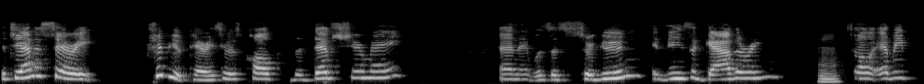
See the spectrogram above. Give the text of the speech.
The Janissary tributaries, it was called the Devshirme, and it was a surgun. It means a gathering. Mm. So every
